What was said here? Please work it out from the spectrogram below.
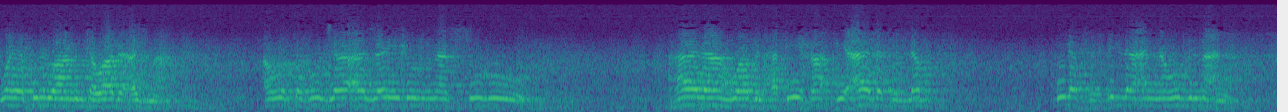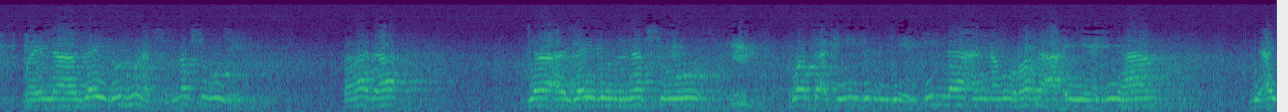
وهي كلها من توابع أجمع أو تقول جاء زيد نفسه. هذا هو بالحقيقة إعادة اللفظ إلا أنه بالمعنى وإلا زيد هو نفسه نفسه زيد. فهذا جاء زيد نفسه وتأكيد لزيد إلا أنه رفع إيهام بأي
